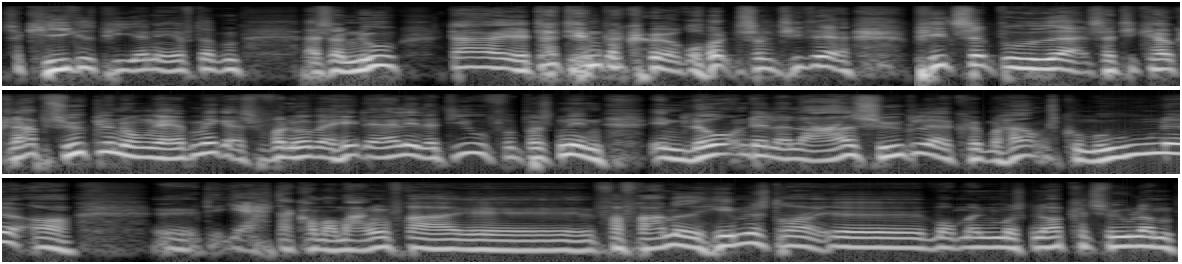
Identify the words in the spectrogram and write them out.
så kiggede pigerne efter dem. Altså nu, der, øh, der er dem, der kører rundt som de der pizzabud, altså de kan jo knap cykle nogle af dem, ikke? Altså for nu at være helt ærlig, eller de er jo på sådan en, en lånt eller lejet cykel af Københavns Kommune, Skåne, og øh, ja, der kommer mange fra, øh, fra fremmede himmelstrøg, øh, hvor man måske nok kan tvivle om,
